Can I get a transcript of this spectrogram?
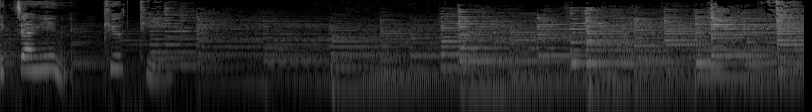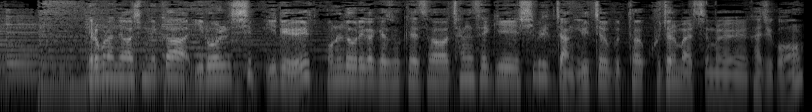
직장인 큐티. 여러분 안녕하십니까? 1월 11일 오늘도 우리가 계속해서 창세기 11장 1절부터 9절 말씀을 가지고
